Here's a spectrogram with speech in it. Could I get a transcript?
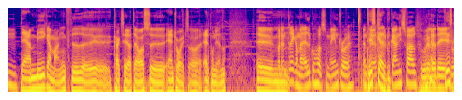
Mm. der er mega mange fede øh, karakterer. Der er også øh, androids og alt muligt andet. Øhm, Hvordan drikker man alkohol som Android? Andreas, skal- vil du gerne lige svare Du hælder det, Det det skal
